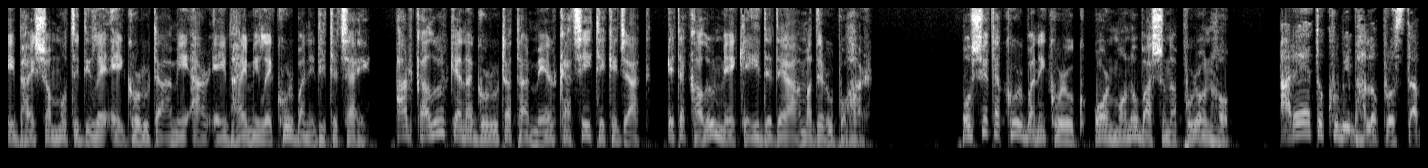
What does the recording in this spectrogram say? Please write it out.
এই ভাই সম্মতি দিলে এই গরুটা আমি আর এই ভাই মিলে কোরবানি দিতে চাই। আর কালুর কেনা গরুটা তার মেয়ের কাছেই থেকে যাক, এটা কালুর মেয়েকে ঈদে দেয়া আমাদের উপহার। ও সেটা কোরবানি করুক, ওর মনোবাসনা পূরণ হোক। আরে এত খুবই ভালো প্রস্তাব।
